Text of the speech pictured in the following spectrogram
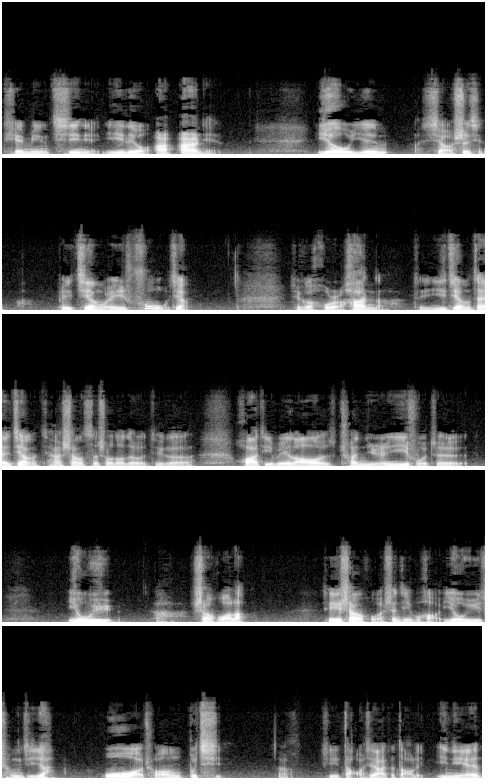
天命七年（一六二二年），又因小事情被降为副将。这个呼尔汗呐，这一降再降，他上次受到的这个画地为牢、穿女人衣服这忧郁啊。上火了，这一上火，身体不好，忧郁成疾呀，卧床不起，啊，这一倒下就倒了一年。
